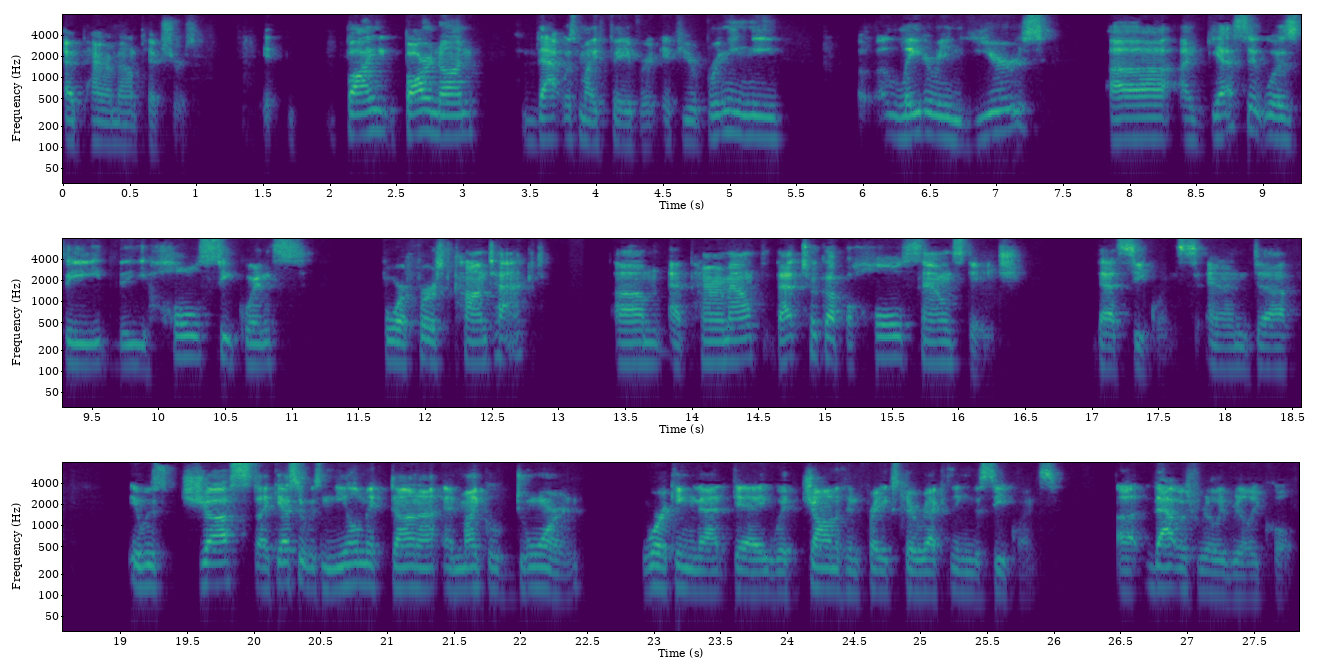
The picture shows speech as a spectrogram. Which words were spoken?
at Paramount Pictures. It, by bar none, that was my favorite. If you're bringing me uh, later in years, uh, I guess it was the the whole sequence for First Contact um, at Paramount. That took up a whole soundstage that sequence. And uh, it was just, I guess it was Neal McDonough and Michael Dorn working that day with Jonathan Frakes directing the sequence. Uh, that was really, really cool.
